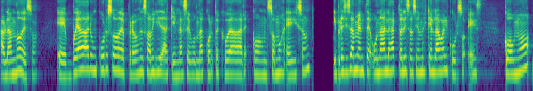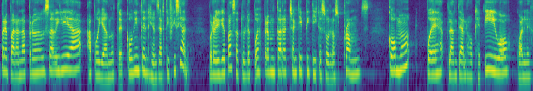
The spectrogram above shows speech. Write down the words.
hablando de eso, eh, voy a dar un curso de pruebas de usabilidad, que es la segunda corte que voy a dar con Somos Edison. Y precisamente una de las actualizaciones que le hago al curso es cómo preparar la prueba de usabilidad apoyándote con inteligencia artificial. Porque ¿qué pasa? Tú le puedes preguntar a ChatGPT, que son los prompts, cómo puedes plantear los objetivos, cuál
